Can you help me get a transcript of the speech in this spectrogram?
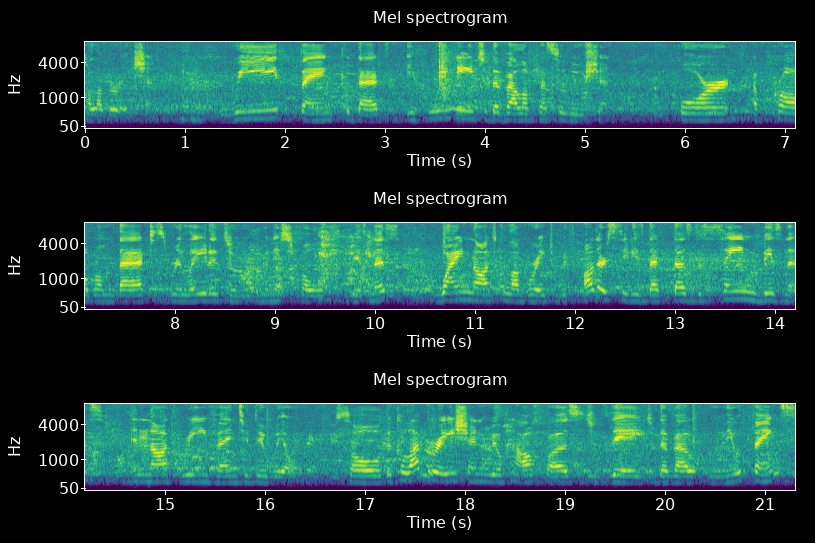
collaboration. We think that if we need to develop a solution for a problem that is related to municipal business, why not collaborate with other cities that does the same business and not reinvent the wheel? So the collaboration will help us today to develop new things,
